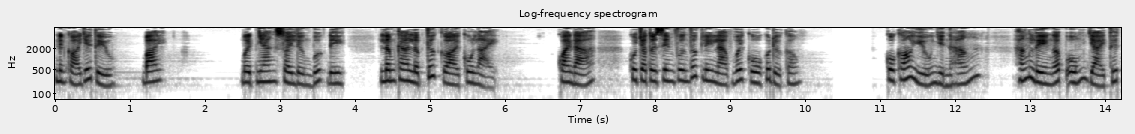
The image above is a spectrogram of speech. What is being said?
Nên khỏi giới thiệu. Bye. Mệt nhang xoay lưng bước đi. Lâm ca lập tức gọi cô lại. Khoan đã, cô cho tôi xin phương thức liên lạc với cô có được không? Cô khó hiểu nhìn hắn. Hắn liền ấp úng giải thích.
